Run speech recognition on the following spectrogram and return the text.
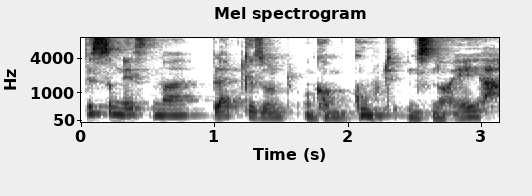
Bis zum nächsten Mal, bleibt gesund und kommt gut ins neue Jahr.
